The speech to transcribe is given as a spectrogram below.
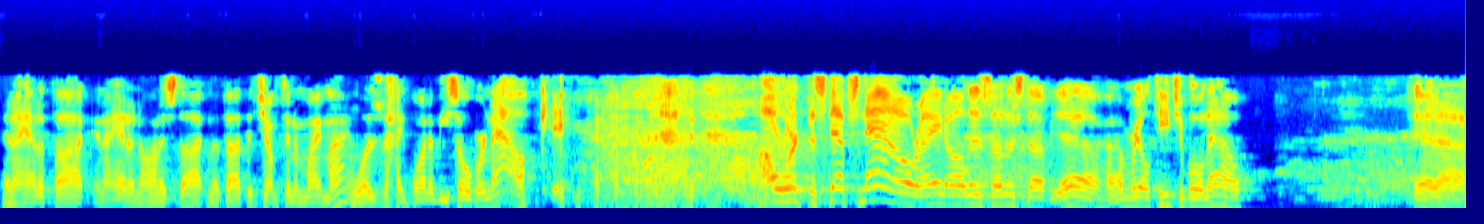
And I had a thought, and I had an honest thought, and the thought that jumped into my mind was, I want to be sober now, okay? I'll work the steps now, right? All this other stuff. Yeah, I'm real teachable now. And, uh,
